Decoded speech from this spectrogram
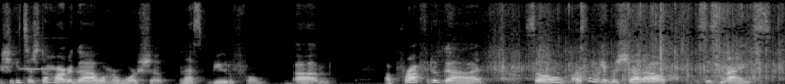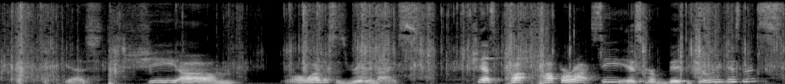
she can touch the heart of God with her worship. And that's beautiful. Um, a prophet of God. So I just want to give her a shout out. This is nice. Yes. She, um, oh wow, this is really nice. She has paparazzi is her bit jewelry business.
